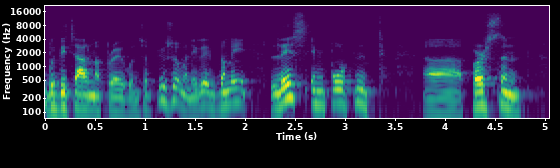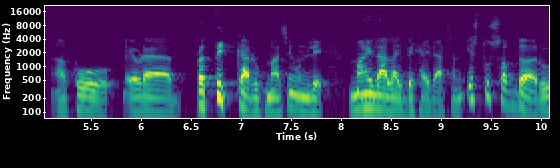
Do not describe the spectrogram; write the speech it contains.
बुद्धिचालमा प्रयोग हुन्छ। पिउसो भनेको एकदमै लेस इम्पोर्टेन्ट पर्सन को एउटा प्रतीकका रूपमा चाहिँ उनले महिलालाई देखाइरहेछन्। यस्तो शब्दहरू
